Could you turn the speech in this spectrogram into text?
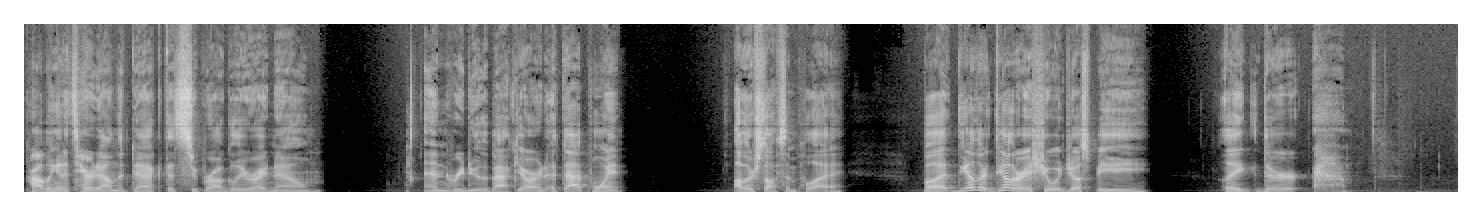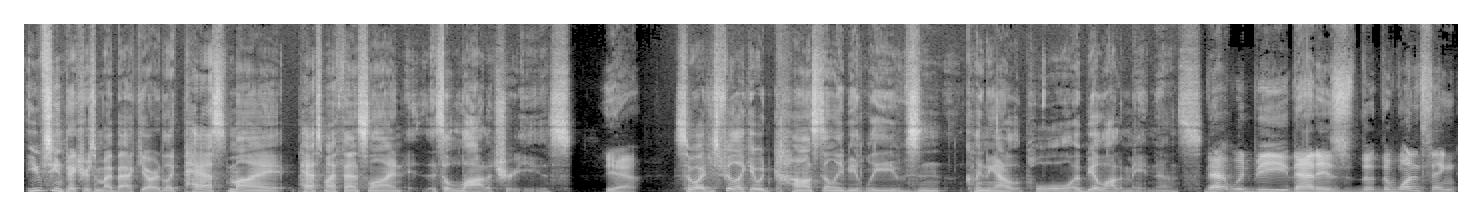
Probably going to tear down the deck that's super ugly right now, and redo the backyard. At that point, other stuff's in play. But the other the other issue would just be like there you've seen pictures in my backyard. Like past my past my fence line, it's a lot of trees. yeah So I just feel like it would constantly be leaves and cleaning out of the pool. It'd be a lot of maintenance. That would be that is the the one thing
